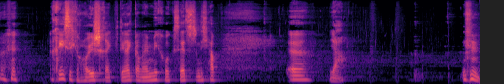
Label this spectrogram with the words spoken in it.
riesige Heuschreck direkt auf mein Mikro gesetzt und ich habe, äh, ja.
